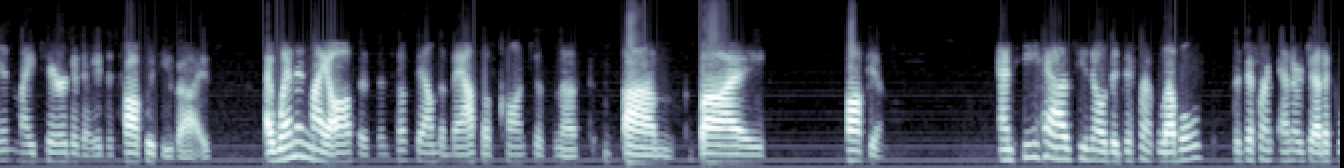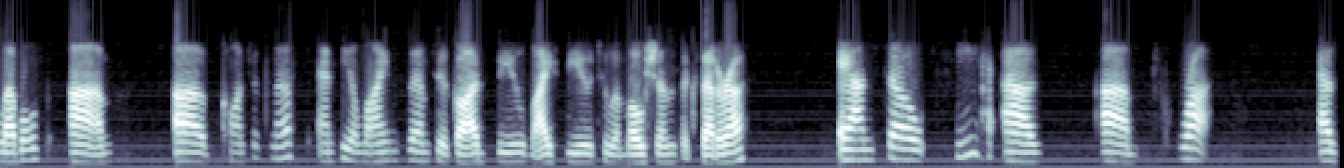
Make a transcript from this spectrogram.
in my chair today to talk with you guys, I went in my office and took down the Map of Consciousness um, by Hawkins. And he has, you know, the different levels, the different energetic levels um, of consciousness, and he aligns them to God's view, life view, to emotions, etc. And so he has um, trust as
